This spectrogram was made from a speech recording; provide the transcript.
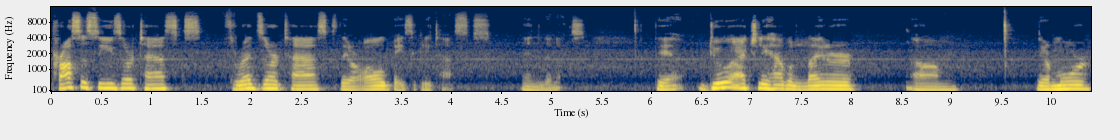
processes are tasks, threads are tasks, they are all basically tasks in Linux. They do actually have a lighter, um, they are more,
